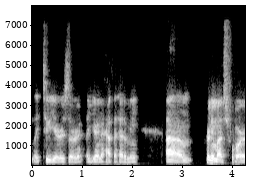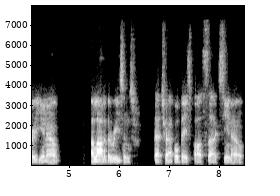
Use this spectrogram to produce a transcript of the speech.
like two years or a year and a half ahead of me. Um, pretty much for you know a lot of the reasons that travel baseball sucks. You know,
